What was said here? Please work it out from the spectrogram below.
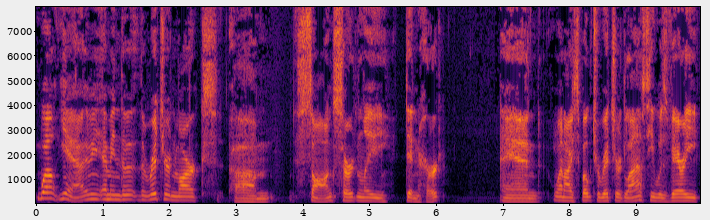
Well, yeah, I mean, I mean, the the Richard Marx um, song certainly didn't hurt. And when I spoke to Richard last, he was very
